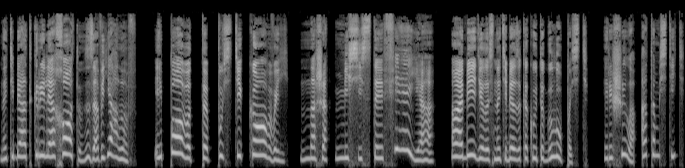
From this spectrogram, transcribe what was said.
На тебя открыли охоту, Завьялов!» И повод-то пустяковый. Наша мясистая фея обиделась на тебя за какую-то глупость и решила отомстить.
